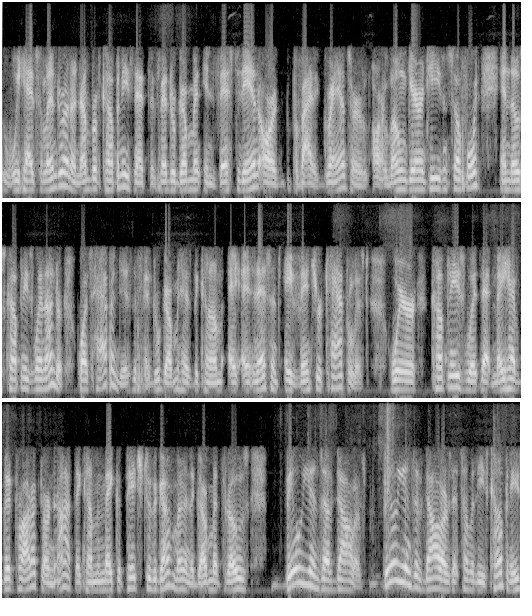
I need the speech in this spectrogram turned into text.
we had Solyndra and a number of companies that the federal government invested in or provided grants or, or loan guarantees and so forth, and those companies went under. What's happened is the federal government has become, a, in essence, a venture capitalist, where companies with, that may have good product or not, they come and make a pitch to the government, and the government throws billions of dollars, billions of dollars at some of these companies,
